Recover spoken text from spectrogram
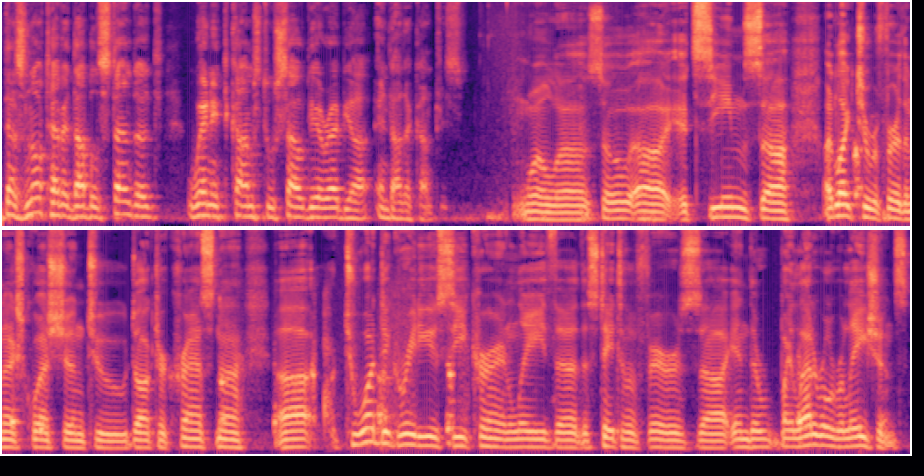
does not have a double standard when it comes to Saudi Arabia and other countries. Well, uh, so uh, it seems uh, I'd like to refer the next question to Dr. Krasna. Uh, to what degree do you see currently the, the state of affairs uh, in the bilateral relations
